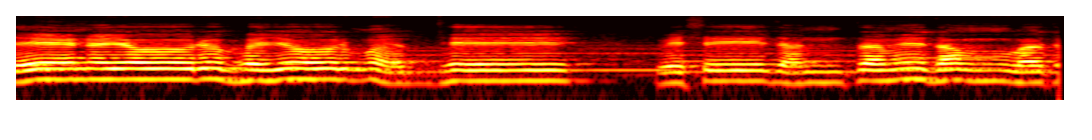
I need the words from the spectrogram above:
तेनयोरुभयोर्मध्ये विषीदन्तमिदं वच।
